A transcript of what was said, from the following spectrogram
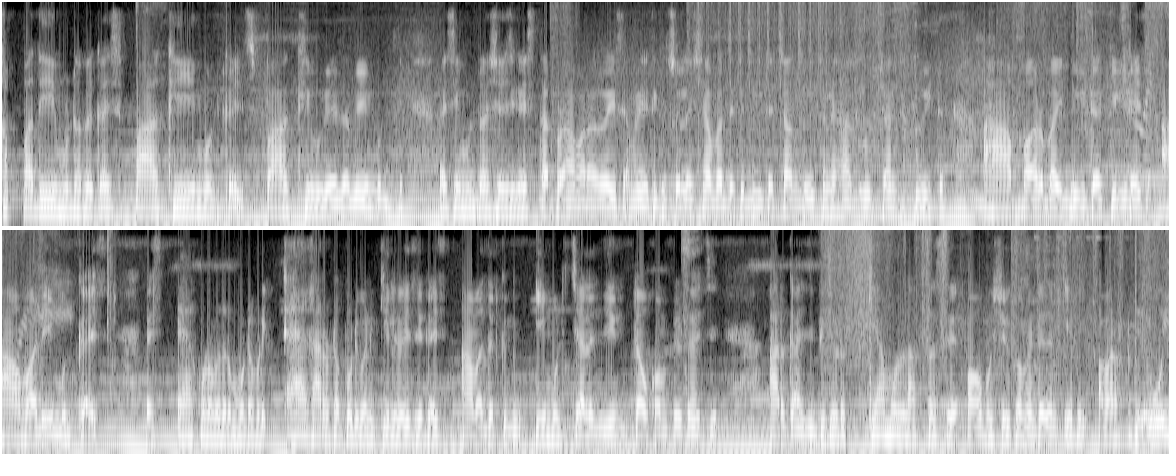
কাপ্পা দিয়ে ইমোট হবে। গাইস পাখি ইমোট গাইস পাখি উড়ে যাবে ইমোট দিয়ে গাইস ইমোট দেওয়া শেষ গাইস তারপর আবার গাইস আমরা এদিকে চলে আসি, আবার দেখি দুইটা চাঁদ এখানে হাগলু চাঁদ, দুইটা, আবার ভাই দুইটা কিল গাইস আবার ইমোট গাইস গাইস এখন আমাদের মোটামুটি এগারোটা পরিমাণ কিল হয়েছে গাইস আমাদের কিন্তু ইমোট চ্যালেঞ্জিংটাও কমপ্লিট হয়েছে। আর গাইস ভিডিওটা কেমন লাগতেছে অবশ্যই কমেন্টে দেন এ ভাই আবার একটা ওই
